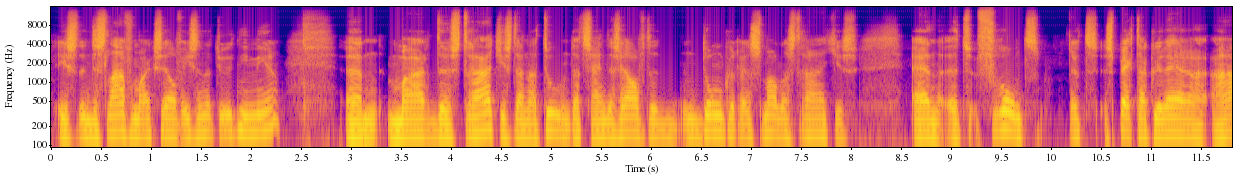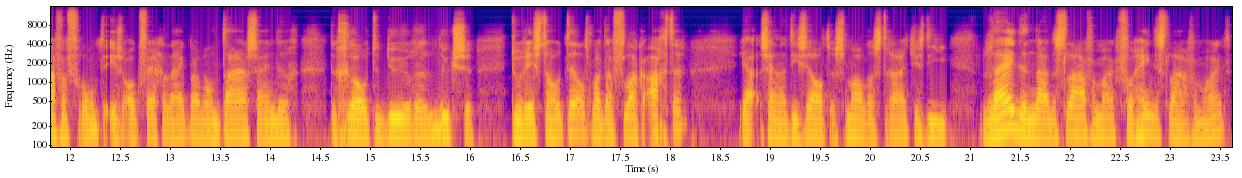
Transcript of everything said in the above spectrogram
is de slavenmarkt zelf is er natuurlijk niet meer. Um, maar de straatjes daar naartoe, dat zijn dezelfde donkere en smalle straatjes. En het front, het spectaculaire havenfront is ook vergelijkbaar. Want daar zijn de, de grote, dure, luxe toeristenhotels. Maar daar vlak achter ja, zijn dat diezelfde smalle straatjes die leiden naar de slavenmarkt, voorheen de slavenmarkt.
